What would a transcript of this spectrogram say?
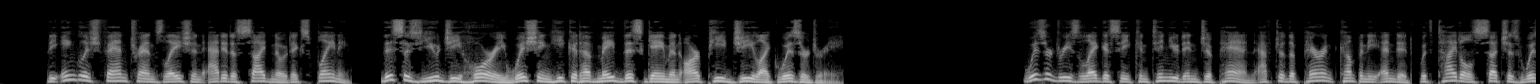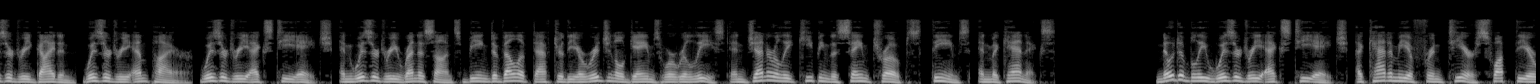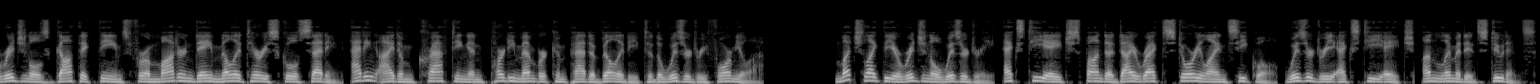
The English fan translation added a side note explaining, "...this is Yuji Horii wishing he could have made this game an RPG like Wizardry." Wizardry's legacy continued in Japan after the parent company ended, with titles such as Wizardry Gaiden, Wizardry Empire, Wizardry XTH, and Wizardry Renaissance being developed after the original games were released and generally keeping the same tropes, themes, and mechanics. Notably Wizardry XTH, Academy of Frontier swapped the original's Gothic themes for a modern-day military school setting, adding item crafting and party member compatibility to the Wizardry formula. Much like the original Wizardry, XTH spawned a direct storyline sequel, Wizardry XTH, Unlimited Students.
